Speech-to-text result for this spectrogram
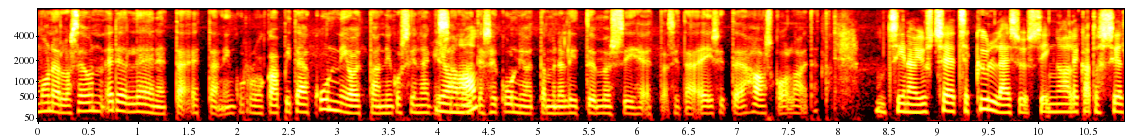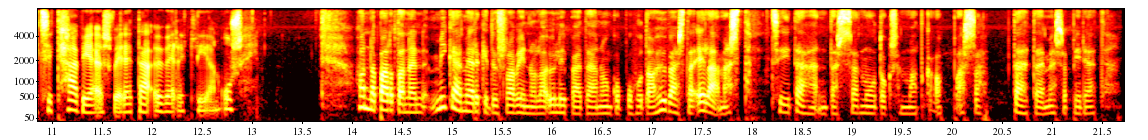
monella se on edelleen, että, että niin kuin ruokaa pitää kunnioittaa, niin kuin sinäkin Joo. sanoit, ja se kunnioittaminen liittyy myös siihen, että sitä ei sitten haaskoon laiteta. Mutta siinä on just se, että se kylläisyyssignaali, kato sieltä sitten häviää, jos vedetään överit liian usein. Hanna Partanen, mikä merkitys ravinnolla ylipäätään on, kun puhutaan hyvästä elämästä? Siitähän tässä muutoksen matkaoppaassa tähtäimessä pidetään.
